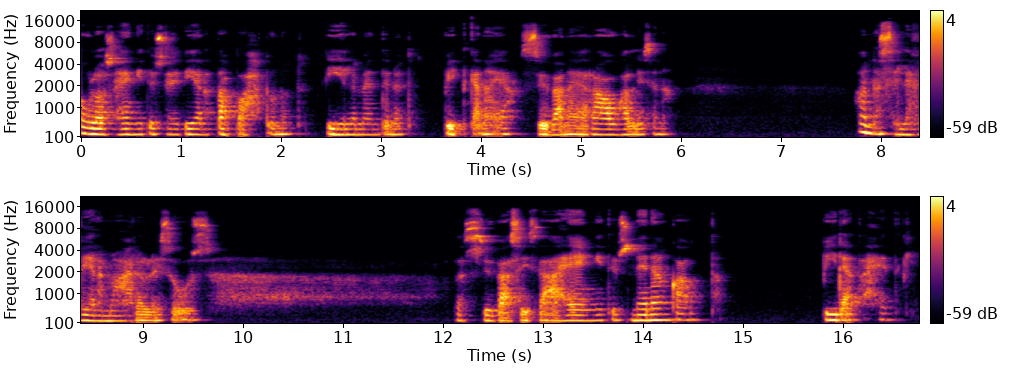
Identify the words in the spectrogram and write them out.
uloshengitys ei vielä tapahtunut, ilmentynyt pitkänä ja syvänä ja rauhallisena, Anna sille vielä mahdollisuus. Ota syvä sisää hengitys nenän kautta. Pidätä hetki.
